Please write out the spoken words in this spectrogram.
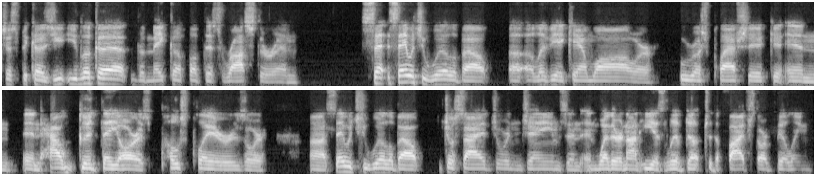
Just because you, you look at the makeup of this roster and say, say what you will about uh, Olivier Nkamhoua or Uros Plavsic and and how good they are as post players, or uh, say what you will about Josiah Jordan James and and whether or not he has lived up to the five star billing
